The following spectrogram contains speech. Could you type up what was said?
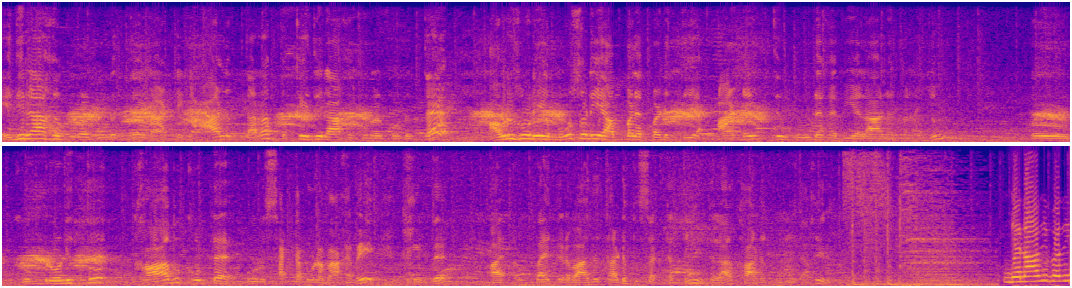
எதிராக குரல் கொடுத்த நாட்டின் ஆளும் தரப்புக்கு எதிராக குரல் கொடுத்த அவர்களுடைய மோசடியை அம்பலப்படுத்திய அனைத்து ஊடகவியலாளர்களையும் கொன்றொழித்து காவு கொண்ட ஒரு சட்டம் மூலமாகவே இந்த பயங்கரவாத தடுப்பு சட்டத்தை எங்களால் காணக்கூடியதாக இருக்கும் ஜனாதிபதி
